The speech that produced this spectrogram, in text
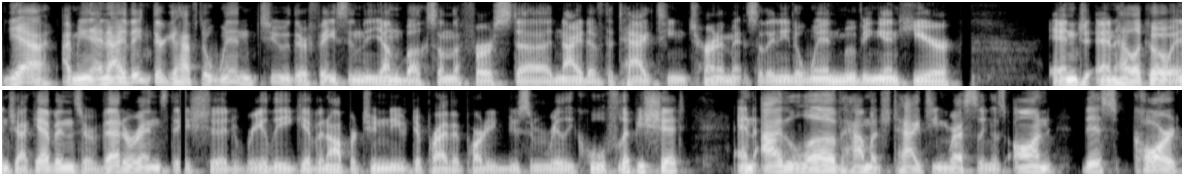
yeah, I mean, and I think they're gonna have to win too. They're facing the Young Bucks on the first uh, night of the tag team tournament, so they need to win moving in here and and Angelico and Jack Evans are veterans. They should really give an opportunity to Private Party to do some really cool flippy shit. And I love how much tag team wrestling is on this card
